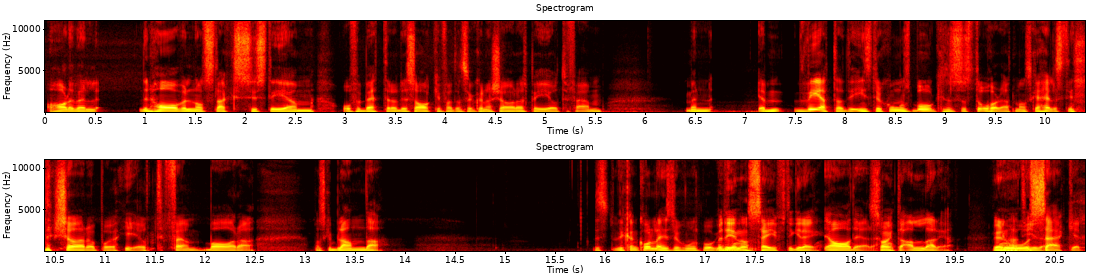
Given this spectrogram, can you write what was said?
har det väl den har väl något slags system och förbättrade saker för att den ska kunna köras på E85. Men jag vet att i instruktionsboken så står det att man ska helst inte köra på E85 bara. Man ska blanda. Det- Vi kan kolla instruktionsboken. Men det är någon safety-grej. Ja, det är det. Sa inte alla det? Vid den här Jo, tiden? säkert.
